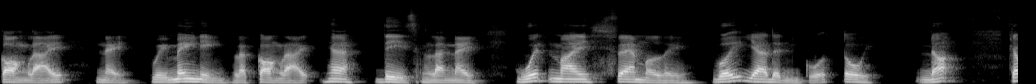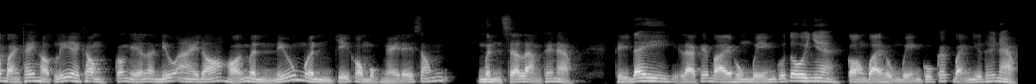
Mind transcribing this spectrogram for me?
còn lại này. Remaining là còn lại, ha. These là này. With my family, với gia đình của tôi đó, các bạn thấy hợp lý hay không? Có nghĩa là nếu ai đó hỏi mình, nếu mình chỉ còn một ngày để sống, mình sẽ làm thế nào? Thì đây là cái bài hùng biện của tôi nha. Còn bài hùng biện của các bạn như thế nào?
